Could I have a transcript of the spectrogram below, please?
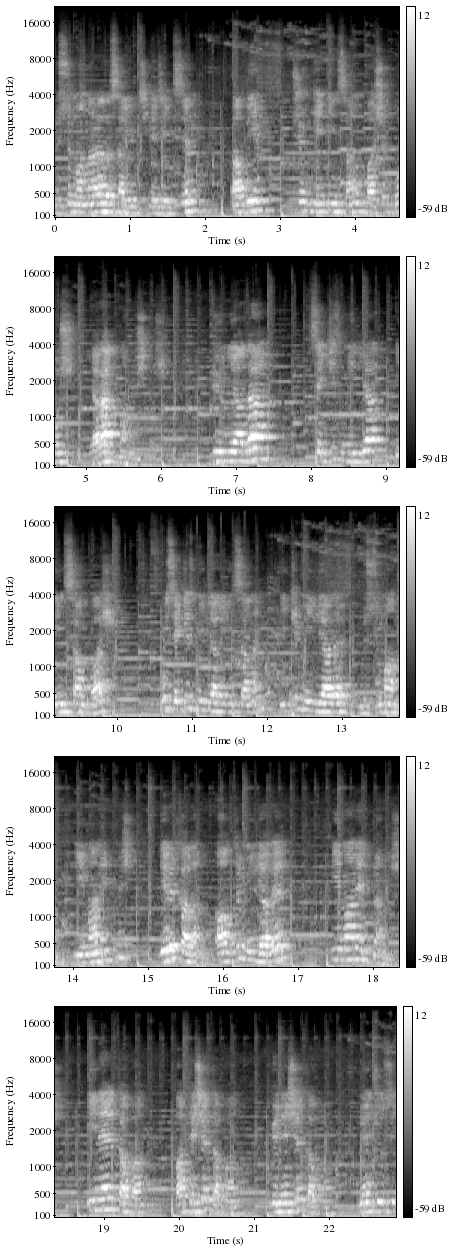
Müslümanlara da sahip çıkacaksın. Rabbim çünkü insanın başı boş yaratmamıştır. Dünyada 8 milyar insan var. Bu 8 milyar insanın 2 milyarı Müslüman iman etmiş, geri kalan 6 milyarı iman etmemiş. İneğe tapan, ateşe tapan, güneşe tapan, mecusi,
